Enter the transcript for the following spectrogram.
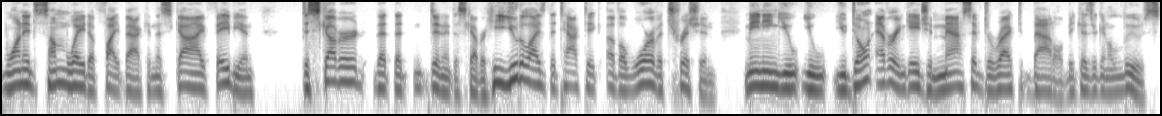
wanted some way to fight back. And this guy, Fabian, discovered that that didn't discover he utilized the tactic of a war of attrition meaning you you you don't ever engage in massive direct battle because you're going to lose.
